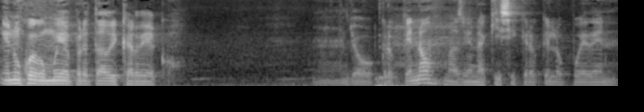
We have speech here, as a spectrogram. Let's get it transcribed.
En un juego muy apretado y cardíaco. Yo creo que no, más bien aquí sí creo que lo pueden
